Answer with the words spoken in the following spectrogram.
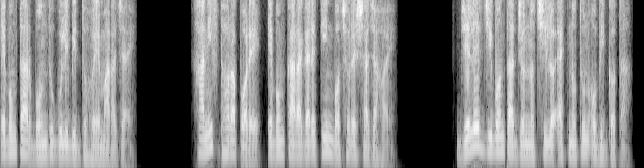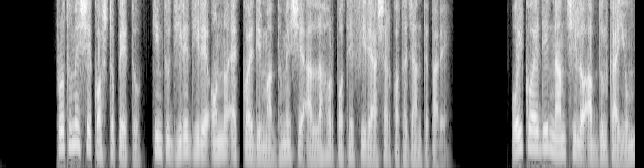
এবং তার বন্ধু গুলিবিদ্ধ হয়ে মারা যায়। হানিফ ধরা পড়ে এবং কারাগারে তিন বছরের সাজা হয়। জেলের জীবন তার জন্য ছিল এক নতুন অভিজ্ঞতা। প্রথমে সে কষ্ট পেত, কিন্তু ধীরে ধীরে অন্য এক কয়েদির মাধ্যমে সে আল্লাহর পথে ফিরে আসার কথা জানতে পারে। ওই কয়েদির নাম ছিল আব্দুল কাইয়ুম,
